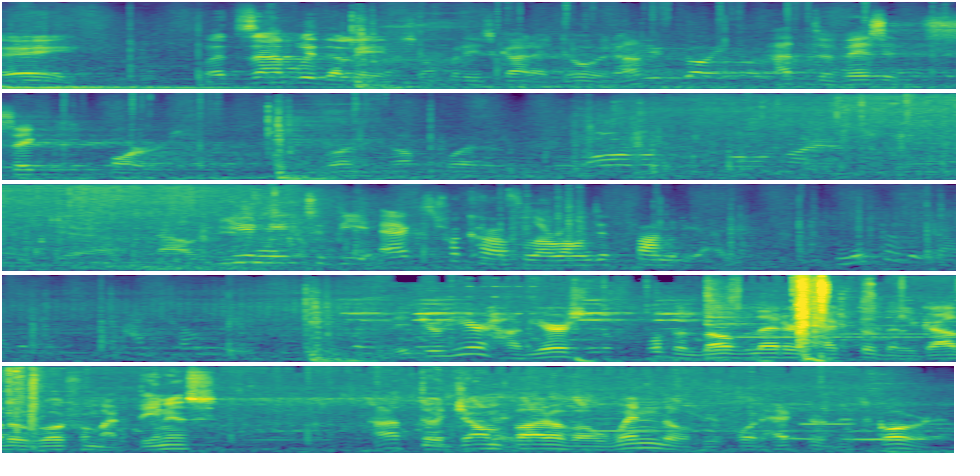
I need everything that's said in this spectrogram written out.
Hey, what's up with the lead. Somebody's gotta do it, huh? Had to visit six bars. Running up weather. You need to be extra careful around the family. Eh? Did you hear Javier's stole the love letter Hector Delgado wrote for Martinez? Had to jump out of a window before Hector discovered him.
